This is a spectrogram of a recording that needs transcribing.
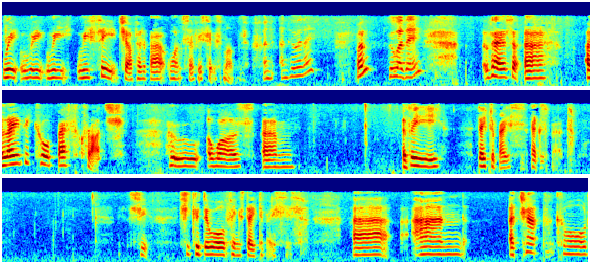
we we we, we see each other about once every six months And and who are they? well Who are they? there's a, a lady called Beth Crutch who was um, the database expert. She she could do all things databases, uh, and a chap called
